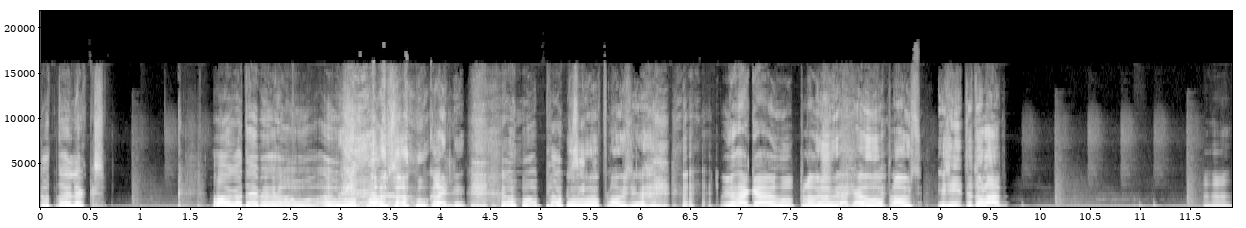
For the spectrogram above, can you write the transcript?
suht naljakas. Aga teeme ühe õhu, õhuaplausi, õhukalli, õhuaplausi. õhuaplausi jah. ühe käe õhuaplaus õhu, aga õhuaplaus ja siit ta tuleb. mm. -hmm.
